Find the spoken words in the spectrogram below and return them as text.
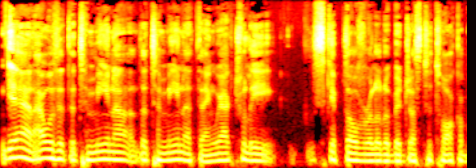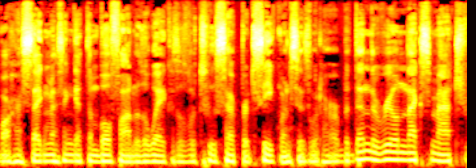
yeah, I was at the Tamina, the Tamina thing. We actually skipped over a little bit just to talk about her segments and get them both out of the way because those were two separate sequences with her. But then the real next match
